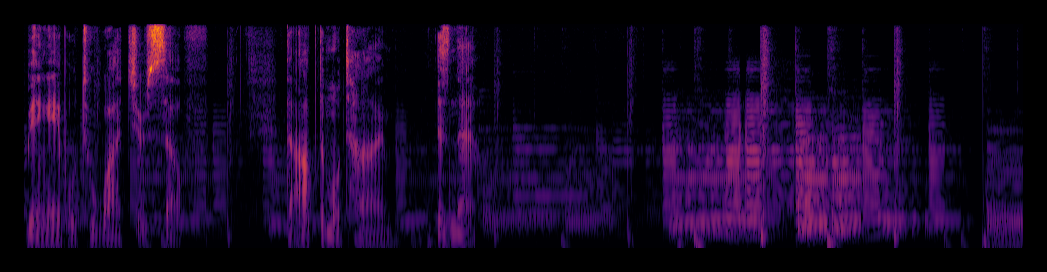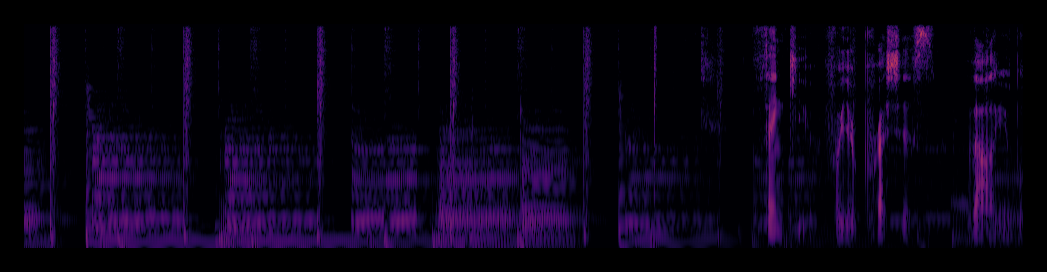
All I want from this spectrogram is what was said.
being able to watch yourself. The optimal time is now. Thank you for your precious, valuable,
